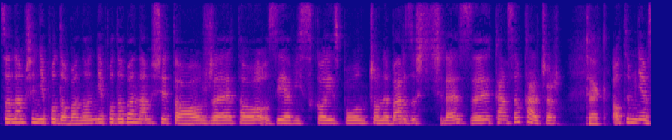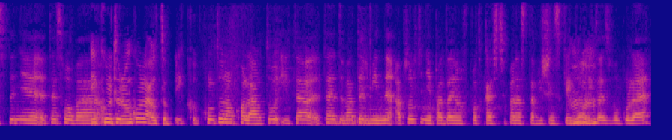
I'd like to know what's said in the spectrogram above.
Co nam się nie podoba? No nie podoba nam się to, że to zjawisko jest połączone bardzo ściśle z cancel culture. Tak. O tym niestety nie, te słowa I kulturą kolautu. i ku- kulturą kolautu i ta, te dwa terminy absolutnie nie padają w podcaście pana Stawiszyńskiego Mhm. i to jest w ogóle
